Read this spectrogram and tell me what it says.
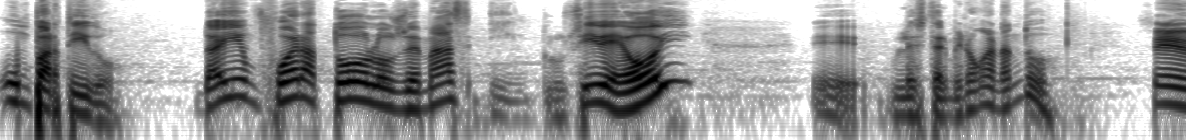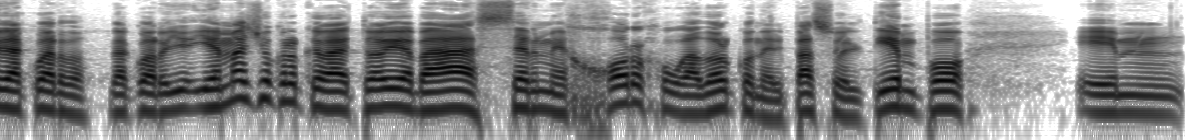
un partido. De ahí en fuera, todos los demás, inclusive hoy, eh, les terminó ganando. Sí, de acuerdo, de acuerdo. Y además yo creo que todavía va a ser mejor jugador con el paso del tiempo. Em,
